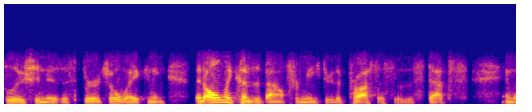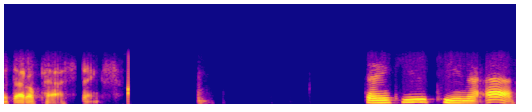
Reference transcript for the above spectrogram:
solution is a spiritual awakening that only comes about for me through the process of the steps. And with that i'll pass. Thanks. Thank you tina s.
